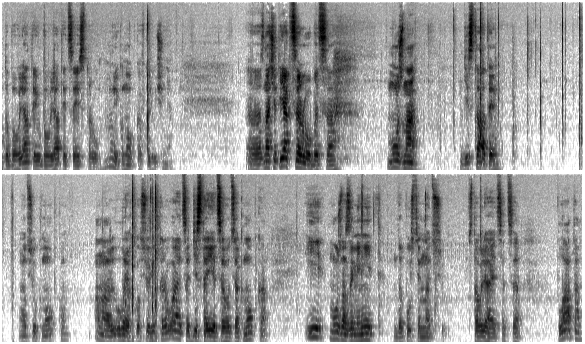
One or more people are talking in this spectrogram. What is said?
додати і убавляти цей струм. Ну і кнопка включення. Е, Значить, як це робиться? Можна дістати оцю кнопку. Вона легко все відкривається, дістається оця кнопка. І можна замінити, допустимо, на цю. Вставляється ця плата.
